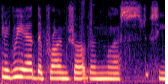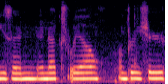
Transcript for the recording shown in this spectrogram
Like we had the prime shotgun last season in X Royale, I'm pretty sure.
